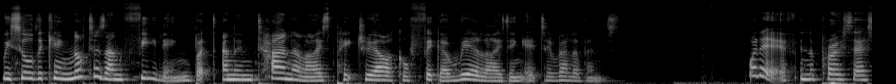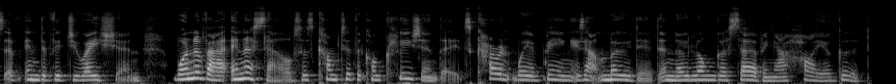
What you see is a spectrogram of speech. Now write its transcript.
we saw the king not as unfeeling, but an internalized patriarchal figure realizing its irrelevance? What if, in the process of individuation, one of our inner selves has come to the conclusion that its current way of being is outmoded and no longer serving our higher good?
